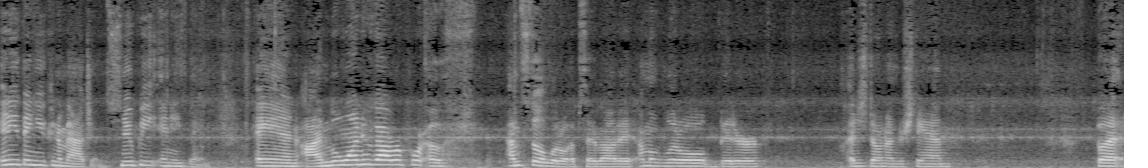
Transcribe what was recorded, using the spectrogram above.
Anything you can imagine. Snoopy, anything. And I'm the one who got report. Oh, I'm still a little upset about it. I'm a little bitter. I just don't understand. But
